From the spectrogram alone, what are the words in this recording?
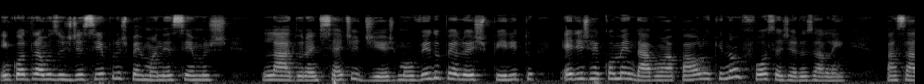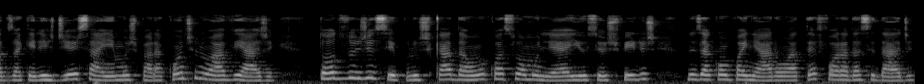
Encontramos os discípulos, permanecemos lá durante sete dias. Movido pelo Espírito, eles recomendavam a Paulo que não fosse a Jerusalém. Passados aqueles dias, saímos para continuar a viagem. Todos os discípulos, cada um com a sua mulher e os seus filhos, nos acompanharam até fora da cidade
